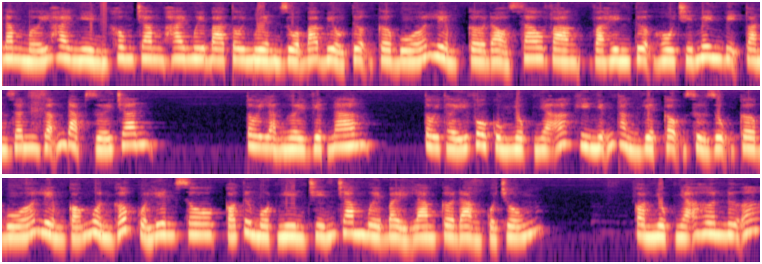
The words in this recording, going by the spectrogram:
Năm mới 2023 tôi nguyền rủa ba biểu tượng cờ búa liềm, cờ đỏ sao vàng và hình tượng Hồ Chí Minh bị toàn dân dẫm đạp dưới chân. Tôi là người Việt Nam. Tôi thấy vô cùng nhục nhã khi những thằng Việt Cộng sử dụng cờ búa liềm có nguồn gốc của Liên Xô có từ 1917 làm cờ đảng của chúng. Còn nhục nhã hơn nữa,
